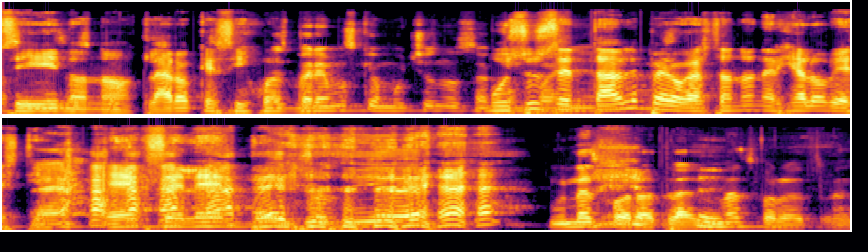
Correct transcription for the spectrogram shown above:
Sí, no, no, claro que sí, Juan. Esperemos que muchos nos Muy acompañen. sustentable, pero gastando energía a lo bestia. Excelente. Eso sí, ¿eh? Unas por otras, unas por otras.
